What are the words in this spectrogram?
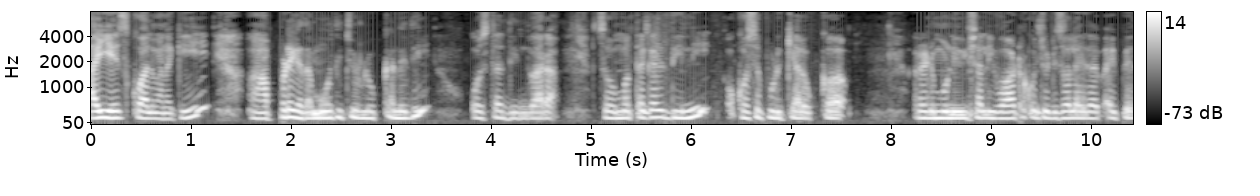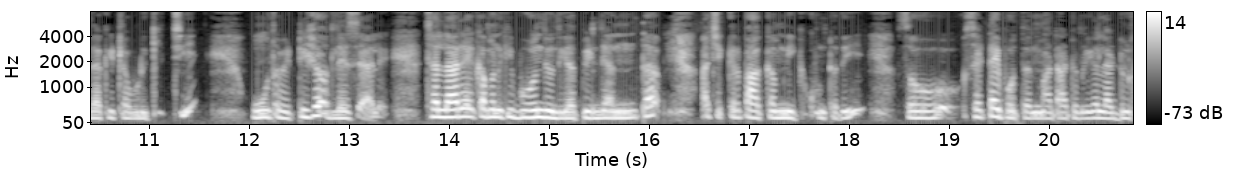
అవి వేసుకోవాలి మనకి. అప్పుడే కదా మోతిచూర్ లుక్ అనేది వస్తుంది దీని ద్వారా. సో మొత్తం కలిసి దీన్ని ఒక్కోసేపు ఉడికేయాలి. ఒక్క రెండు మూడు నిమిషాలు ఈ వాటర్ కొంచెం డిజాల్వ్ అయ్యే అయిపోయేదాకా ఇట్లా ఉడికిచ్చి మూత పెట్టేసి వదిలేసేయాలి. చల్లారాక మనకి బూంది ఉంది కదా పిండి అంతా ఆ చక్కెర పాకం నీకుంటుంది సో సెట్ అయిపోతుంది అనమాట ఆటోమేటిక్గా లడ్డూలు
